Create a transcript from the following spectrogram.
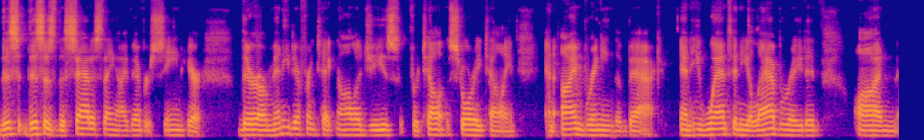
This, this is the saddest thing I've ever seen here. There are many different technologies for tell- storytelling, and I'm bringing them back. And he went and he elaborated on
